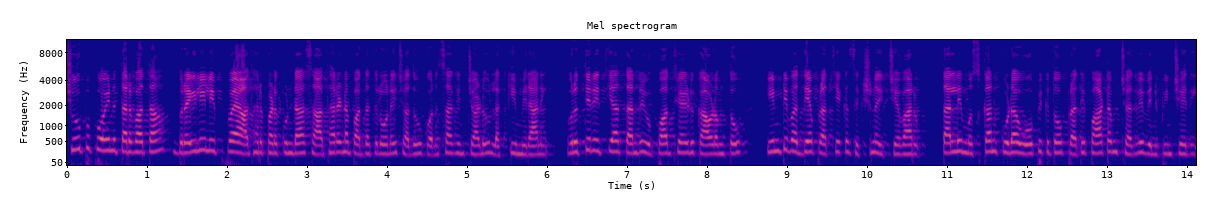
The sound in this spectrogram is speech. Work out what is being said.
చూపు పోయిన తర్వాత బ్రెయిలీ లిపిపై ఆధారపడకుండా సాధారణ పద్ధతిలోనే చదువు కొనసాగించాడు లక్కీ మిరాని. వృత్తిరీత్యా తండ్రి ఉపాధ్యాయుడు కావడంతో ఇంటి వద్దే ప్రత్యేక శిక్షణ ఇచ్చేవారు. తల్లి ముస్కాన్ కూడా ఓపికతో ప్రతి పాఠం చదివి వినిపించేది.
